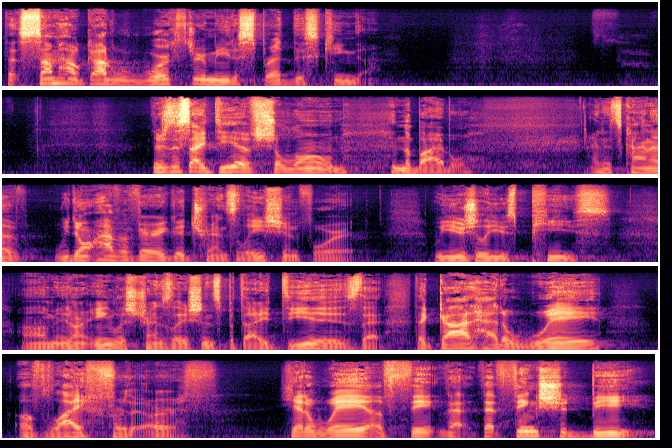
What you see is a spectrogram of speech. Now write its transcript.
that somehow God would work through me to spread this kingdom. There's this idea of shalom in the Bible, and it's kind of, we don't have a very good translation for it. We usually use peace um, in our English translations, but the idea is that, that God had a way of life for the earth. He had a way of thi- that, that things should be.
